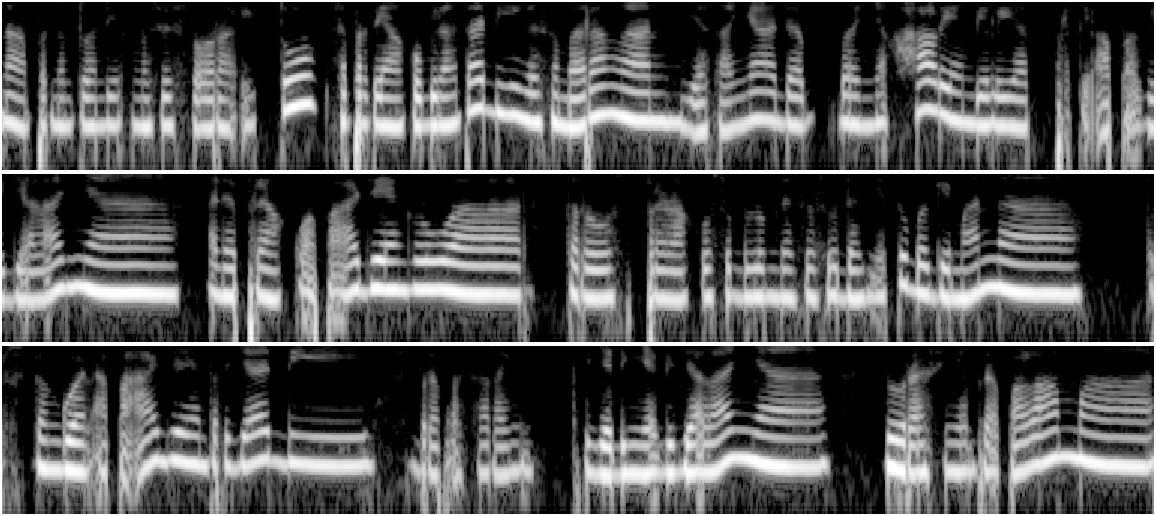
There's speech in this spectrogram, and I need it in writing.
Nah, penentuan diagnosis seorang itu seperti yang aku bilang tadi, nggak sembarangan. Biasanya ada banyak hal yang dilihat, seperti apa gejalanya, ada perilaku apa aja yang keluar, terus perilaku sebelum dan sesudahnya itu bagaimana, terus gangguan apa aja yang terjadi, seberapa sering terjadinya gejalanya, durasinya berapa lama,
